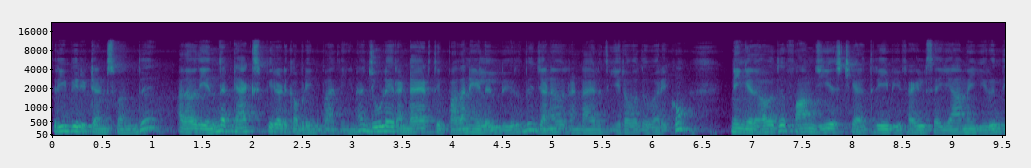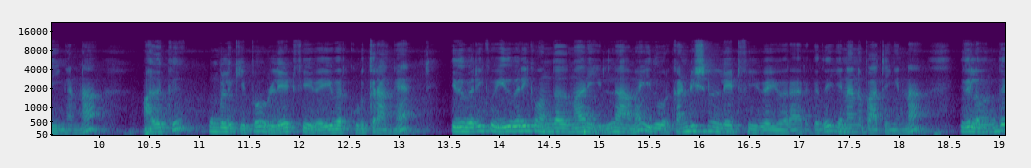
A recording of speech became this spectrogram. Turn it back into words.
three B returns வந்து அதாவது எந்த டேக்ஸ் பீரியடுக்கு அப்படின்னு பார்த்தீங்கன்னா ஜூலை ரெண்டாயிரத்தி பதினேழுலேருந்து ஜனவரி ரெண்டாயிரத்தி இருபது வரைக்கும் நீங்கள் ஏதாவது form GSTR three B file செய்யாமல் இருந்தீங்கன்னா அதுக்கு உங்களுக்கு இப்போ லேட் ஃபீ வெய்வர் கொடுக்குறாங்க. இது வரைக்கும் இது வரைக்கும் வந்தது மாதிரி இல்லாமல் இது ஒரு கண்டிஷனல் லேட் ஃபீ வெய்வராக இருக்குது. என்னென்னு பார்த்தீங்கன்னா இதில் வந்து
